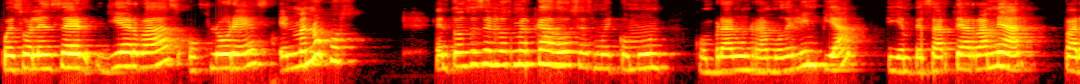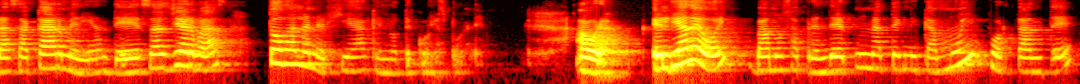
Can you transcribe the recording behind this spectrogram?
pues suelen ser hierbas o flores en manojos. Entonces en los mercados es muy común comprar un ramo de limpia y empezarte a ramear para sacar mediante esas hierbas toda la energía que no te corresponde. Ahora, el día de hoy vamos a aprender una técnica muy importante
